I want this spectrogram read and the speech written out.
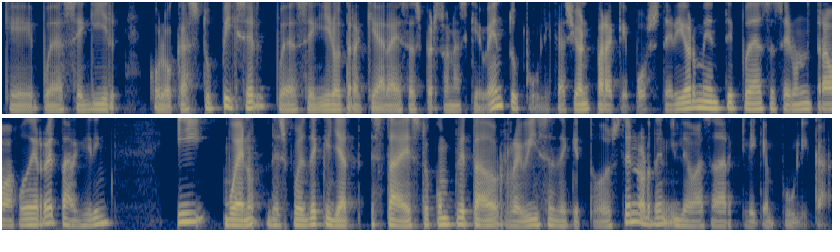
que puedas seguir, colocas tu pixel, puedas seguir o traquear a esas personas que ven tu publicación para que posteriormente puedas hacer un trabajo de retargeting. Y bueno, después de que ya está esto completado, revisas de que todo esté en orden y le vas a dar clic en publicar.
